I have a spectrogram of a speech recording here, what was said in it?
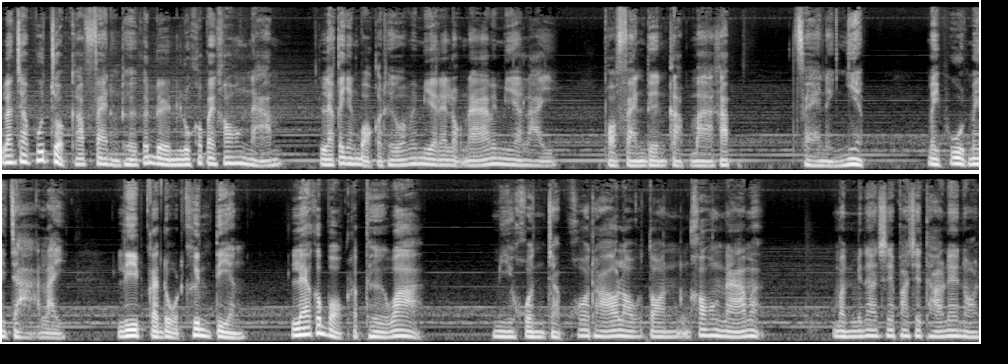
หลังจากพูดจบครับแฟนของเธอก็เดินลุกเข้าไปเข้าห้องน้ำแล้วก็ยังบอกกับเธอว่าไม่มีอะไรหรอกนะไม่มีอะไร พอแฟนเดินกลับมาครับ แฟนเงียบ ไม่พูดไม่จ่าอะไร รีบกระโดดขึ้นเตียง แล้วก็บอกกับเธอว่า มีคนจับข้อเท้าเราตอนเข้าห้องน้ำอะมันไม่น่าใช่ผ้าเช็ดเท้าแน่นอน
